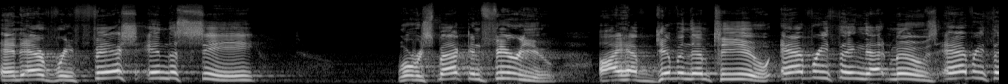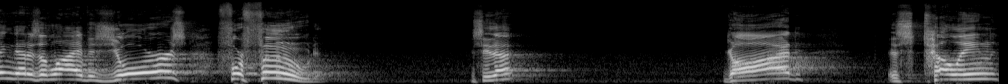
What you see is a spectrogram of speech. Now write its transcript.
and every fish in the sea will respect and fear you. I have given them to you. Everything that moves, everything that is alive is yours for food. You see that? God is telling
